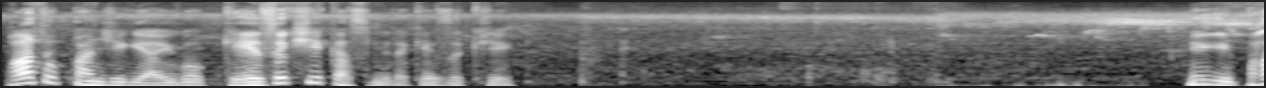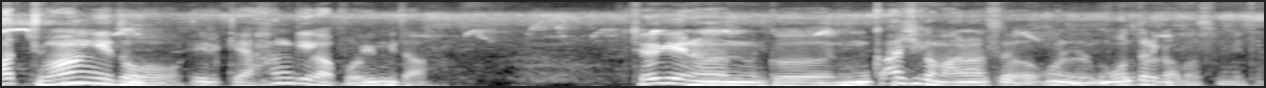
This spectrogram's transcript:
바둑 반식이 아니고 개석식 같습니다. 개석식. 여기 밭 중앙에도 이렇게 한계가 보입니다. 저기는 그 너무 가시가 많아서 오늘 못 들어가 봤습니다.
